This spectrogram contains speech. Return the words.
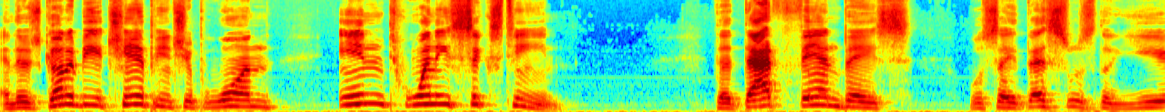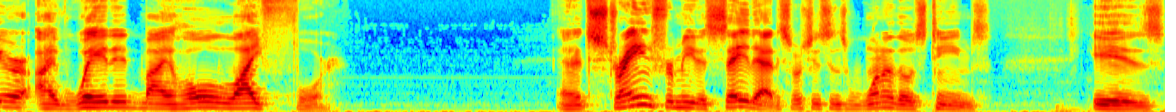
And there's going to be a championship won in 2016 that that fan base will say this was the year I've waited my whole life for. And it's strange for me to say that, especially since one of those teams is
